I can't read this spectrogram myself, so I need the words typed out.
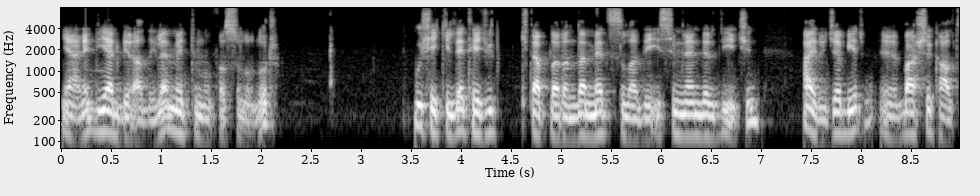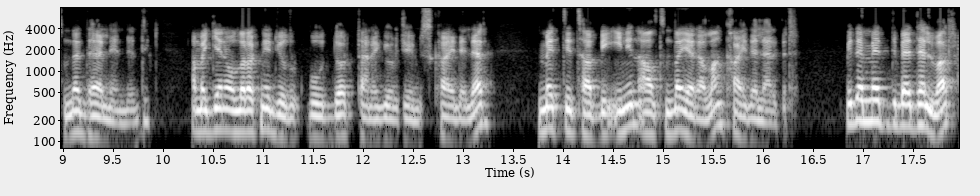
yani diğer bir adıyla metni munfasıl olur. Bu şekilde tecvid kitaplarında met sıla diye isimlendirdiği için ayrıca bir e, başlık altında değerlendirdik. Ama genel olarak ne diyorduk bu dört tane göreceğimiz kaideler? Meddi tabiinin altında yer alan kaidelerdir. Bir de meddi bedel var.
